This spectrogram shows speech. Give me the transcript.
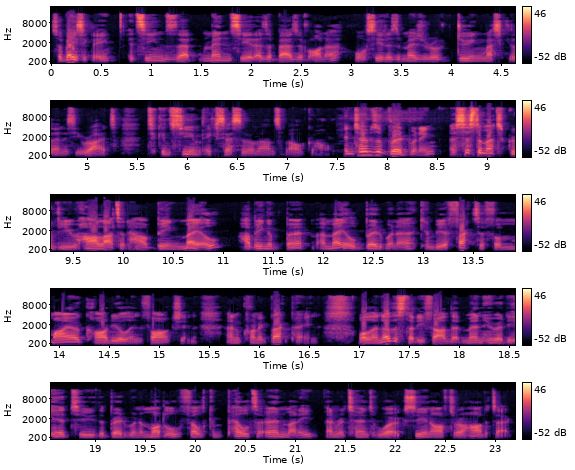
So basically, it seems that men see it as a badge of honor, or see it as a measure of doing masculinity right, to consume excessive amounts of alcohol. In terms of breadwinning, a systematic review highlighted how being male how being a, a, male breadwinner can be a factor for myocardial infarction and chronic back pain, while another study found that men who adhered to the breadwinner model felt compelled to earn money and return to work soon after a heart attack.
